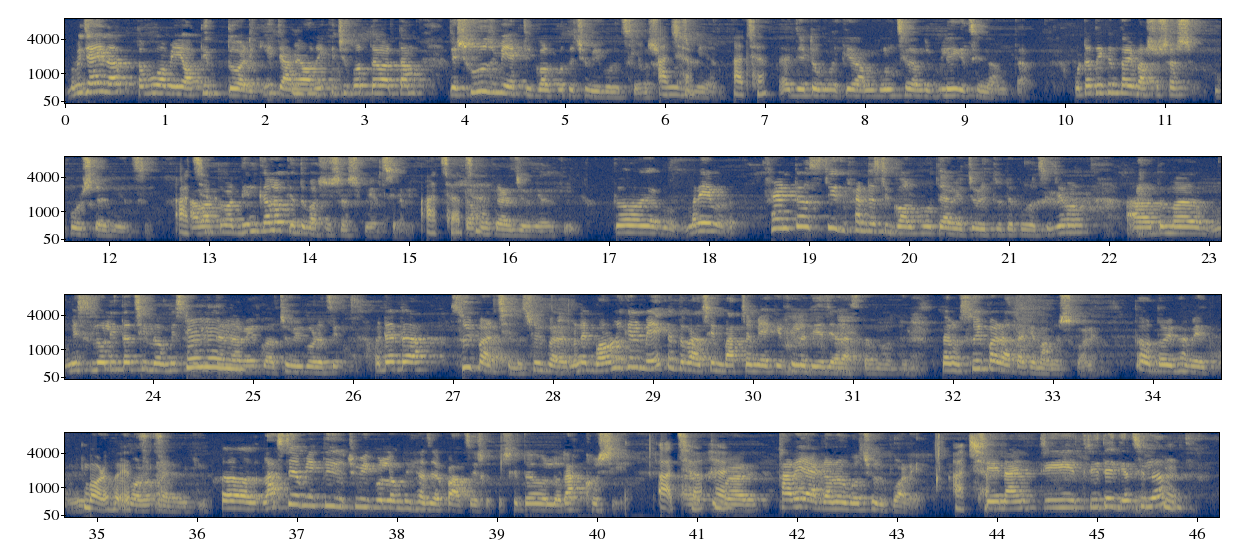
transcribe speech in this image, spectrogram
আমি জানি না তবু আমি অতৃপ্ত আর কি জানি অনেক কিছু করতে পারতাম। যে সুরজ মিয়া একটি গল্পতে ছবি করেছিলাম সুরজ আচ্ছা মিয়া। আচ্ছা। যেটা আমি বলছিলাম যে ভুলে গেছি নামটা। ওটাতে কিন্তু আমি বাসশ্বাস পুরস্কার পেয়েছি। আচ্ছা। আবার তোমার দিনকালেও কিন্তু বাসশ্বাস পেয়েছি আমি আচ্ছা আচ্ছা। তখনকার যুগে আর কি। তো মানে ফ্যান্টাস্টিক ফ্যান্টাস্টিক গল্পতে আমি চরিত্রতে করেছি যেমন তোমার মিস ললিতা ছিল মিস ললিতা নামে ছবি করেছি। ওটা একটা সুইপার ছিল সুইপার মানে বড় লোকের মেয়ে কিন্তু বাচ্চা মেয়েকে ফেলে দিয়ে যায় রাস্তার মধ্যে। তখন সুইপাররা তাকে মানুষ করে। তো তো ওইভাবে বড় হয়েছে। বড় হয় আর কি। লাস্টে আমি একটি ছবি করলাম দুই হাজার পাঁচে সেটা হলো রাক্ষসী। আচ্ছা হ্যাঁ। তোমার সাড়ে এগারো বছর পরে। আচ্ছা। সেই নাইনটি থ্রিতে গেছিলাম।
